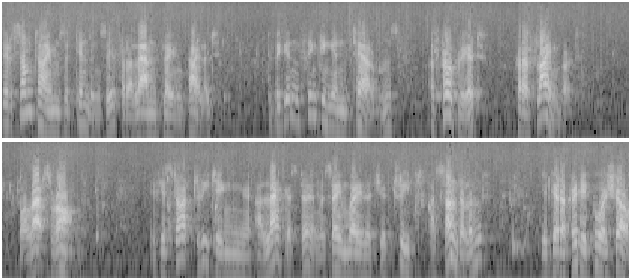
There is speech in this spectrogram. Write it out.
There's sometimes a tendency for a land plane pilot to begin thinking in terms appropriate for a flying boat. Well, that's wrong. If you start treating a Lancaster in the same way that you treat a Sunderland, you'd get a pretty poor show.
